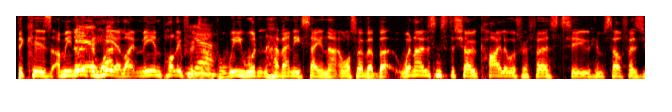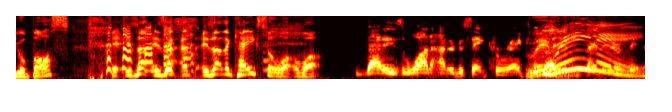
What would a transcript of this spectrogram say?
Because I mean, Yeah, over what- here, like me and Polly, for Yeah. example, we wouldn't have any say in that whatsoever. But when I listen to the show, Kyler always refers to himself as your boss. Is that is that is that the case or what? Or what? That is 100% correct. Really? I wouldn't, say they're- Really?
